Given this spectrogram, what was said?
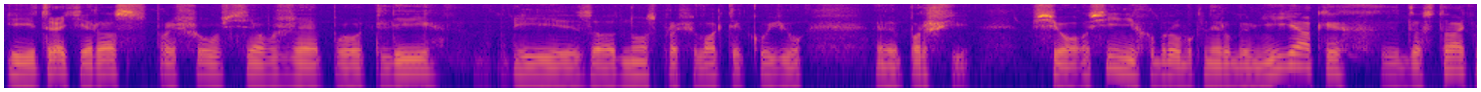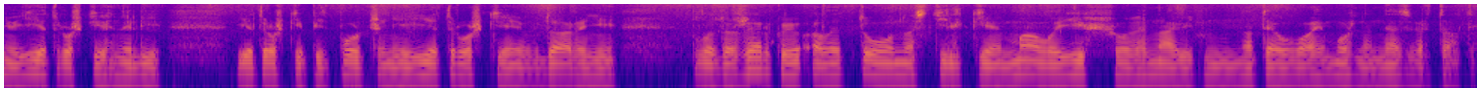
І третій раз пройшовся вже по тлі і заодно з профілактикою е, парші. Все, осінніх обробок не робив ніяких, достатньо. Є трошки гнилі, є трошки підпорчені, є трошки вдарені плодожеркою, але то настільки мало їх, що навіть на те уваги можна не звертати.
